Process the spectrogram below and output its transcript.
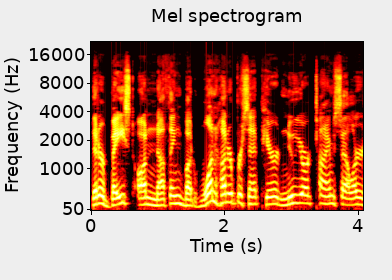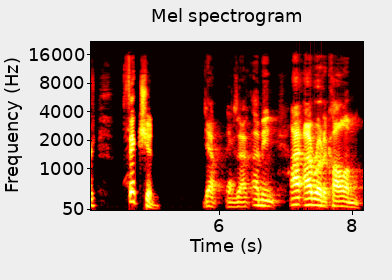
that are based on nothing but 100% pure New York Times seller fiction. Yeah, exactly. I mean, I, I wrote a column a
